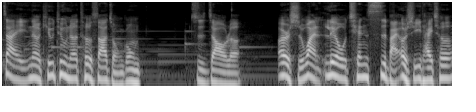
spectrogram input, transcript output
在那 Q2 呢，特斯拉总共制造了。二十万六千四百二十一台车，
